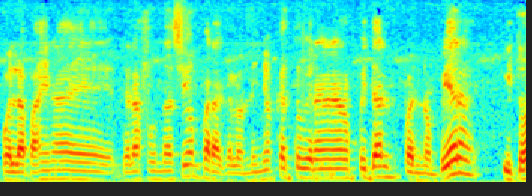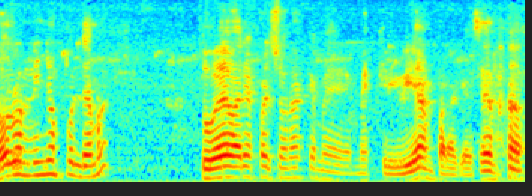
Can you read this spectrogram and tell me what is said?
por la página de, la fundación para que los niños que estuvieran en el hospital pues nos vieran y todos los niños por demás. Tuve varias personas que me, escribían para que sepa,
